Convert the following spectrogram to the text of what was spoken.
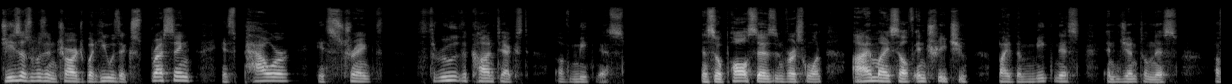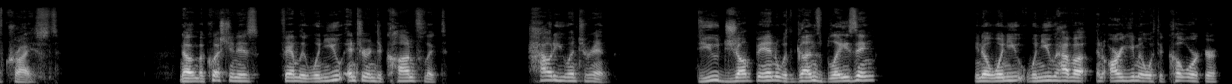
Jesus was in charge, but he was expressing his power his strength through the context of meekness. And so Paul says in verse 1 I myself entreat you by the meekness and gentleness of Christ. Now, the question is, family, when you enter into conflict, how do you enter in? Do you jump in with guns blazing? You know, when you when you have a, an argument with a coworker,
